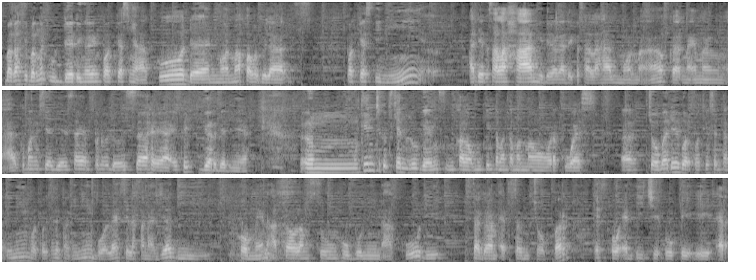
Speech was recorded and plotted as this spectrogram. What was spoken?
Makasih banget udah dengerin podcastnya aku dan mohon maaf apabila podcast ini ada kesalahan gitu ya ada kesalahan mohon maaf karena emang aku manusia biasa yang penuh dosa ya itu gar jadinya ya um, mungkin cukup sekian dulu gengs. Kalau mungkin teman-teman mau request uh, coba deh buat podcast tentang ini buat podcast tentang ini boleh. Silahkan aja di komen atau langsung hubungin aku di Instagram @sonychopper S O N I C O P E R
